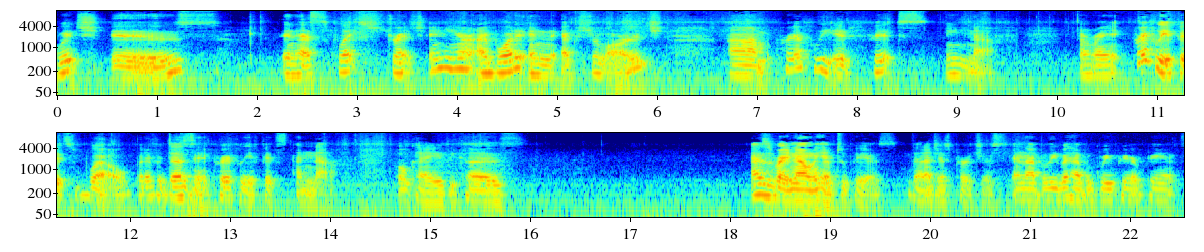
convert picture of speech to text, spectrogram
which is, it has flex stretch in here. I bought it in extra large. Um, prayerfully, it fits enough. All right. Prayerfully, it fits well, but if it doesn't, prayerfully, it fits enough. Okay, because as of right now, only have two pairs that I just purchased, and I believe I have a gray pair of pants.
